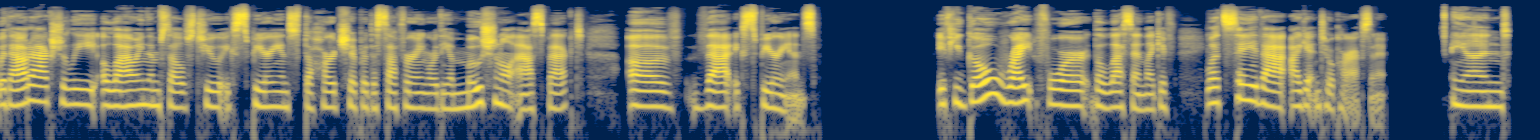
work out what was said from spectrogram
without actually allowing themselves to experience the hardship or the suffering or the emotional aspect of that experience if you go right for the lesson, like if, let's say that I get into a car accident and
